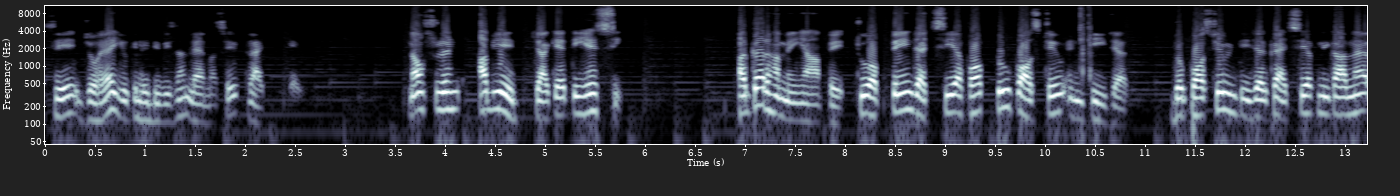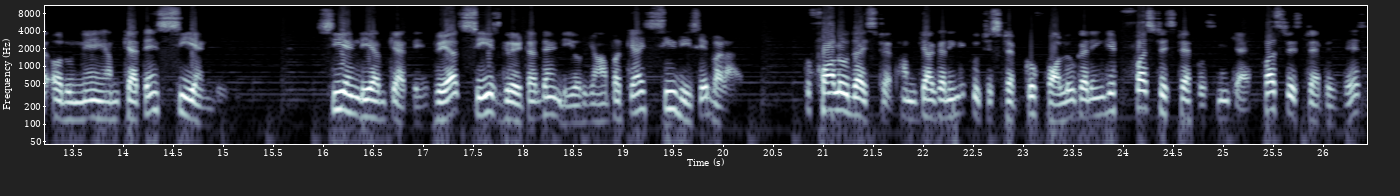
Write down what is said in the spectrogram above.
से जो है यूक्लिड डिवीज़न लेमा से ट्रैक की गई। नाउ स्टूडेंट अब ये क्या कहती है? सी अगर हमें यहाँ पे to obtain H C F of two positive integer दो पॉजिटिव इंटीजर का एच सी एफ़ निकालना है और उन्हें हम कहते हैं C and D C and D हम कहते हैं where C is greater than D और यहाँ पर क्या है? सी डी से बड़ा है। तो फॉलो द स्टेप हम क्या करेंगे? कुछ स्टेप को फॉलो करेंगे. फ़र्स्ट स्टेप उसमें क्या है? First step is this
